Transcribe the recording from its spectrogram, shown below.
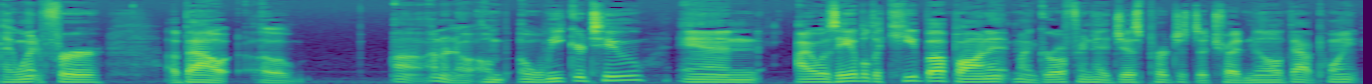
I went for about a, uh, I don't know, a, a week or two, and I was able to keep up on it. My girlfriend had just purchased a treadmill at that point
